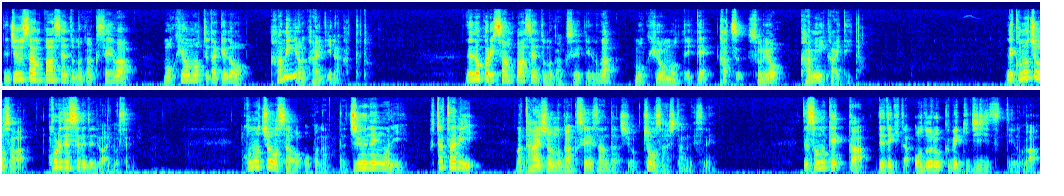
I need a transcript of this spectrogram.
で、13%の学生は目標を持ってたけど、紙には書いていなかったと。で、残り3%の学生っていうのが目標を持っていて、かつそれを紙に書いていた。で、この調査はこれで全てではありません。この調査を行った10年後に、再び、まあ、対象の学生さんたちを調査したんですね。で、その結果、出てきた驚くべき事実っていうのが、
